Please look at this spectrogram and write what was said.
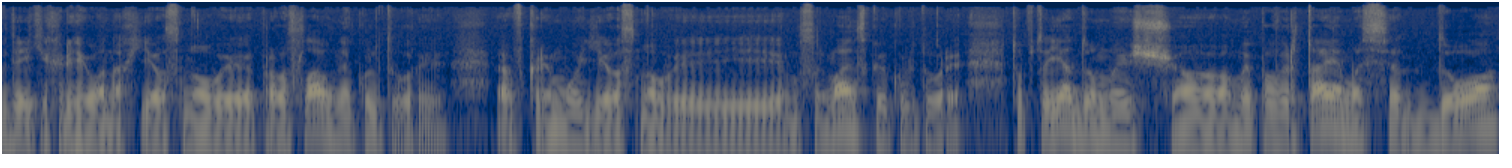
В деяких регіонах є основи православної культури, е, в Криму є основи і мусульманської культури. Тобто, я думаю, що ми повертаємося до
